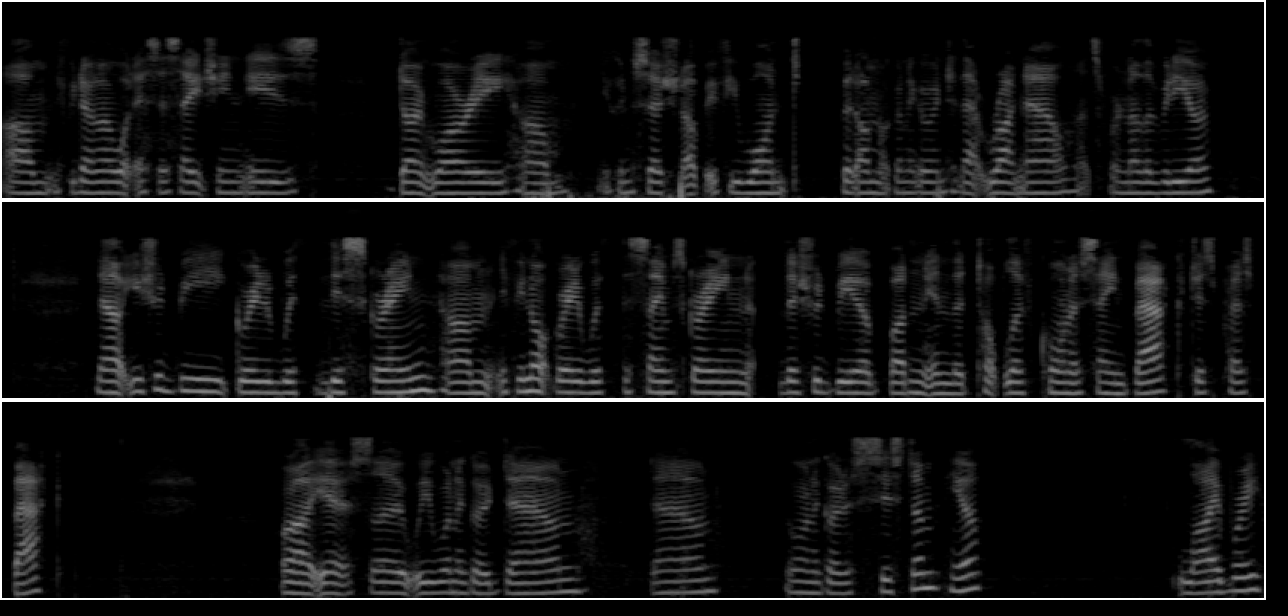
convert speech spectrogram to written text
Um, if you don't know what SSHing is, don't worry. Um, you can search it up if you want but I'm not going to go into that right now. That's for another video. Now, you should be greeted with this screen. Um, if you're not greeted with the same screen, there should be a button in the top left corner saying back. Just press back. Alright, yeah, so we want to go down, down. We want to go to System here. Library.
